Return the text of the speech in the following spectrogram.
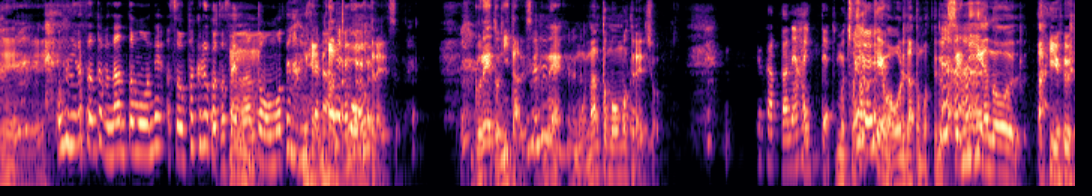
え大仁田さん多分何ともね、そう、パクることさえも何とも思ってなえね、いからね。なんとも思ってないです。グレートニタですからね。もうなんとも思ってないでしょ。よかったね、入って。もう著作権は俺だと思ってるくせに、あの、ああいう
